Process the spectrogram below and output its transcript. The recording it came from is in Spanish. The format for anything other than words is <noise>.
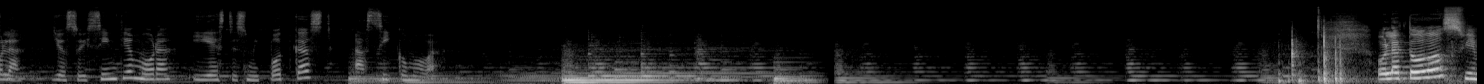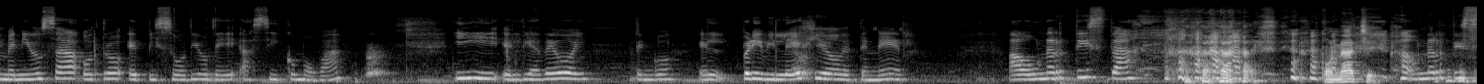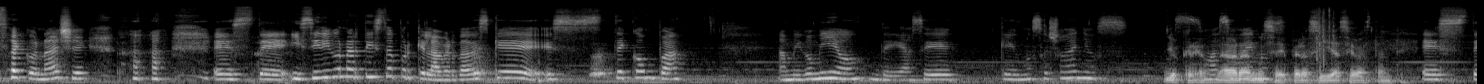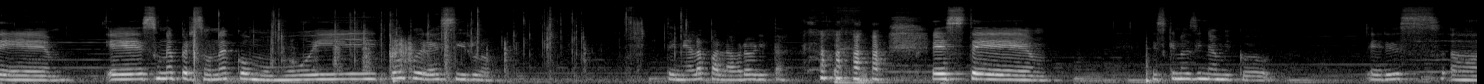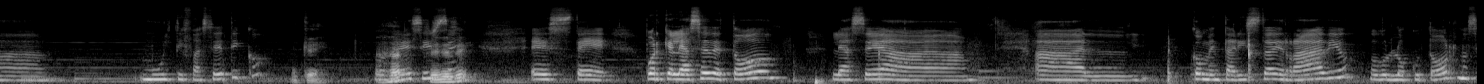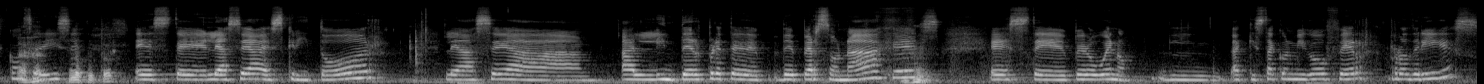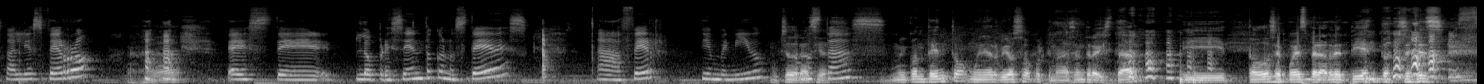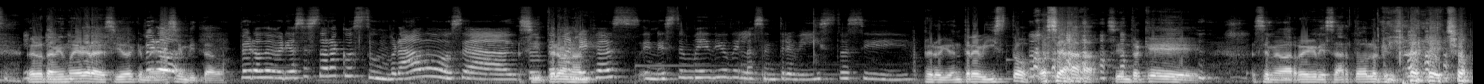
Hola, yo soy Cintia Mora y este es mi podcast Así como va. Hola a todos, bienvenidos a otro episodio de Así como va. Y el día de hoy tengo el privilegio de tener a un artista. <laughs> con <laughs> H. A un artista con H. <laughs> Este, y sí digo un artista porque la verdad es que este compa, amigo mío de hace que unos ocho años. Yo creo, la verdad no sé, pero sí hace bastante. Este es una persona como muy, ¿cómo podría decirlo? Tenía la palabra ahorita. <laughs> este, es que no es dinámico. Eres uh, multifacético. Ok. Podría decirse. Sí, sí, Este, porque le hace de todo. Le hace a al comentarista de radio o locutor, no sé cómo se dice. Locutor. Este, le hace a escritor, le hace a al intérprete de, personajes. este, pero bueno, aquí está conmigo Fer Rodríguez, alias Ferro. <laughs> este, lo presento con ustedes. A Fer, bienvenido. Muchas gracias. ¿Cómo estás? Muy contento, muy nervioso porque me vas a entrevistar y <laughs> todo se puede esperar de ti, entonces, <laughs> pero también muy agradecido de que me hayas invitado. Pero deberías estar acostumbrado, o sea, tú te manejas en este medio de las entrevistas y... Pero yo entrevisto, o sea, <laughs> siento que se me va a regresar todo lo que yo he hecho.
